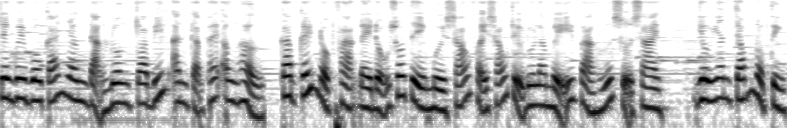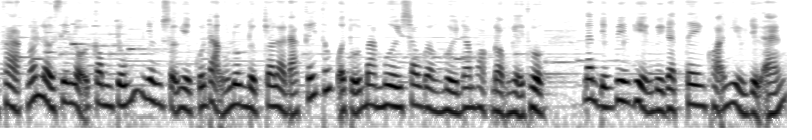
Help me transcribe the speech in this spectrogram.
Trên Weibo cá nhân, Đặng Luân cho biết anh cảm thấy ân hận, cam kết nộp phạt đầy đủ số tiền 16,6 triệu đô la Mỹ và hứa sửa sai. Dù nhanh chóng nộp tiền phạt, nói lời xin lỗi công chúng, nhưng sự nghiệp của Đặng luôn được cho là đã kết thúc ở tuổi 30 sau gần 10 năm hoạt động nghệ thuật. Nam diễn viên hiện bị gạch tên khỏi nhiều dự án.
